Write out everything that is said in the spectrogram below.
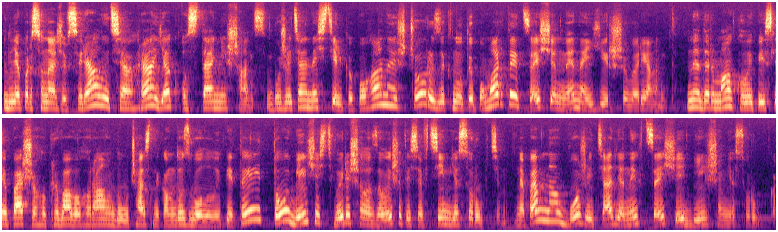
Для персонажів серіалу ця гра як останній шанс, бо життя настільки погане, що ризикнути померти це ще не найгірший варіант. Не дарма, коли після першого кривавого раунду учасникам дозволили піти, то більшість вирішила залишитися в цій м'ясорубці. Напевно, бо життя для них це ще більша м'ясорубка.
